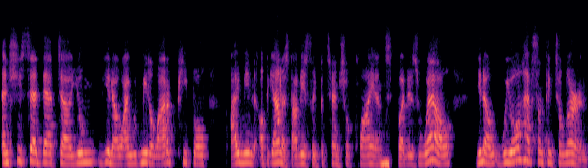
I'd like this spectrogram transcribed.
And she said that uh, you'll you know I would meet a lot of people I mean, I'll be honest, obviously potential clients, mm-hmm. but as well, you know, we all have something to learn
